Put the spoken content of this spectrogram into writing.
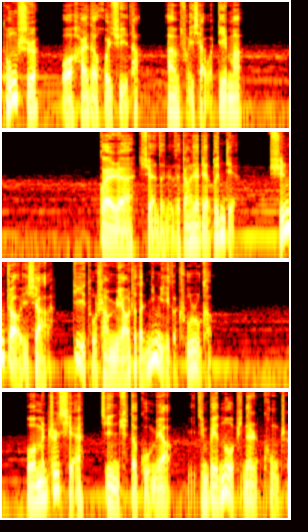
同时我还得回去一趟，安抚一下我爹妈。怪人选择留在张家店蹲点，寻找一下地图上描着的另一个出入口。我们之前进去的古庙已经被诺平的人控制，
